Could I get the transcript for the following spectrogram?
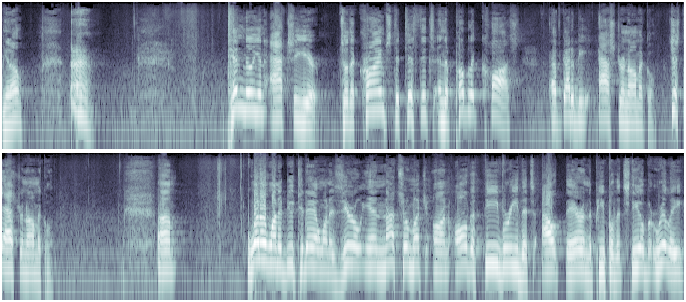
You know? 10 million acts a year. So the crime statistics and the public costs have got to be astronomical. Just astronomical. Um, what I want to do today, I want to zero in not so much on all the thievery that's out there and the people that steal, but really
